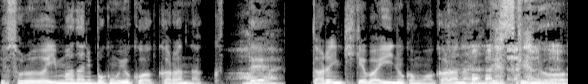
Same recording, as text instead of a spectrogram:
いや、それが未だに僕もよくわからなくって、はいはい誰に聞けばいいのかもわからないんですけど、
